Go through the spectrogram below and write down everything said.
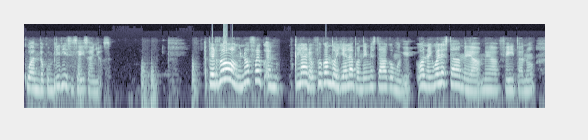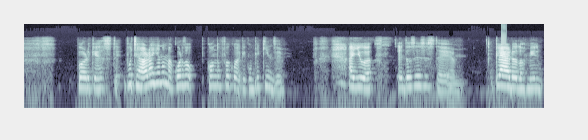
cuando cumplí 16 años. Perdón, no fue en claro, fue cuando ya la pandemia estaba como que, bueno, igual estaba media, media feita, ¿no? Porque este, pucha, ahora ya no me acuerdo cuándo fue que cumplí 15. Ayuda. Entonces, este, claro, 2000,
